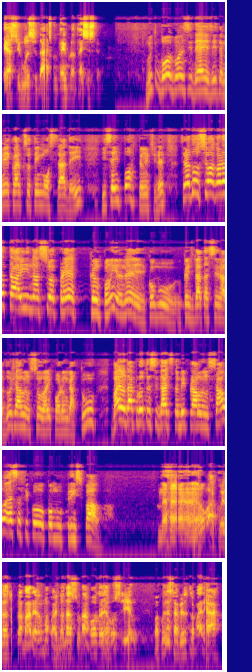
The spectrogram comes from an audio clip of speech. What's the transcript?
é a segunda cidade que quer implantar esse sistema. Muito boa, boas ideias aí também, é claro que o senhor tem mostrado aí, isso é importante, né? Senador, o senhor agora está aí na sua pré-campanha, né? Como candidato a senador, já lançou lá em Porangatu, vai andar por outras cidades também para lançar ou essa ficou como principal? Não, a coisa nós estamos trabalhando, rapaz, nós nascemos na roda, é você. Uma coisa é saber trabalhar.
